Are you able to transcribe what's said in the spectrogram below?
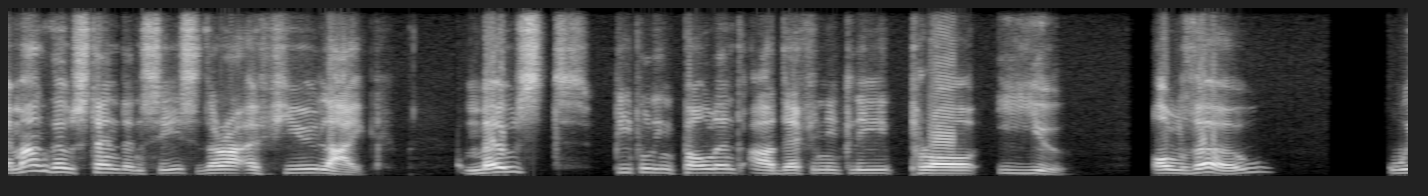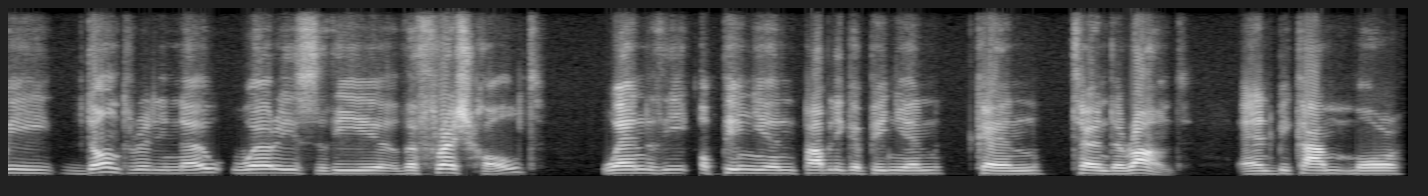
among those tendencies, there are a few like most people in Poland are definitely pro-EU, although we don't really know where is the the threshold when the opinion, public opinion, can turn around and become more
